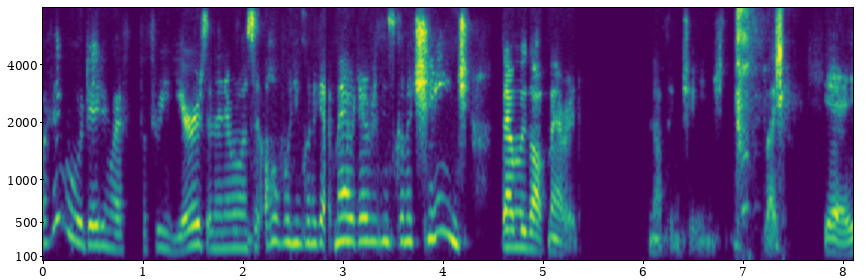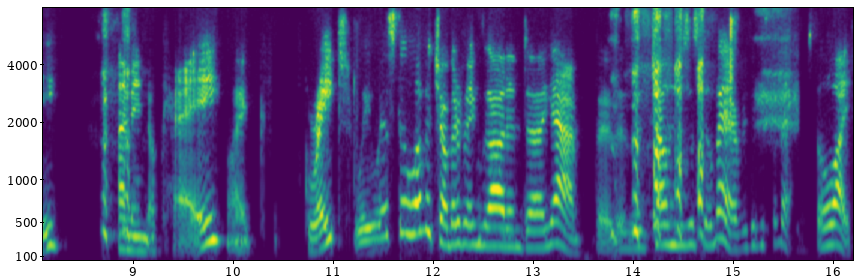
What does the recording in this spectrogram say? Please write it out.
I think we were dating like for three years, and then everyone said, "Oh, when you're going to get married, everything's going to change." Then we got married. Nothing changed. like, yay! I mean, okay, like great. We, we still love each other, thank God. And uh, yeah, the, the, the, challenges are still there. Everything is still there. Still alive.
